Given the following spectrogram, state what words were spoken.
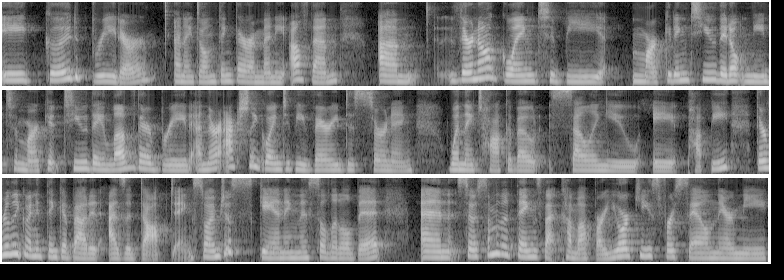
A good breeder, and I don't think there are many of them, um, they're not going to be marketing to you. They don't need to market to you. They love their breed and they're actually going to be very discerning when they talk about selling you a puppy. They're really going to think about it as adopting. So I'm just scanning this a little bit. And so some of the things that come up are Yorkies for sale near me,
